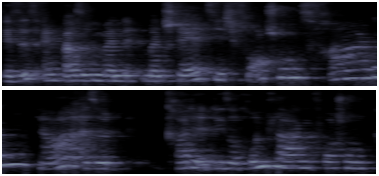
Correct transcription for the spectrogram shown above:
es ist einfach so, man, man stellt sich Forschungsfragen, ja, also gerade in dieser Grundlagenforschung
